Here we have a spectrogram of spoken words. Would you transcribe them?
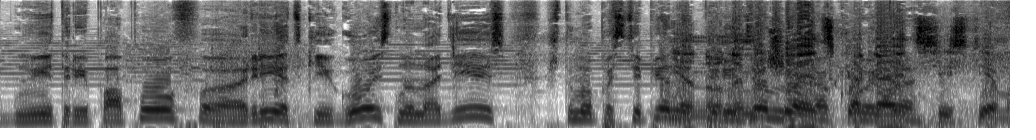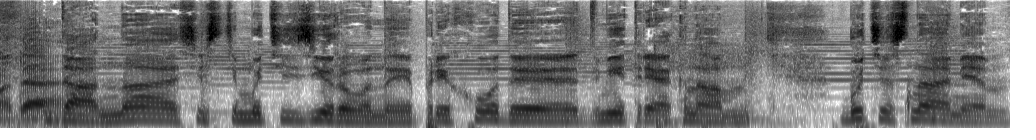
Дмитрий Попов, э, редкий гость, но надеюсь, что мы постепенно Не, ну, перейдем на какая-то система, да. Да, на систематизированные приходы Дмитрия к нам. Будьте с нами.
